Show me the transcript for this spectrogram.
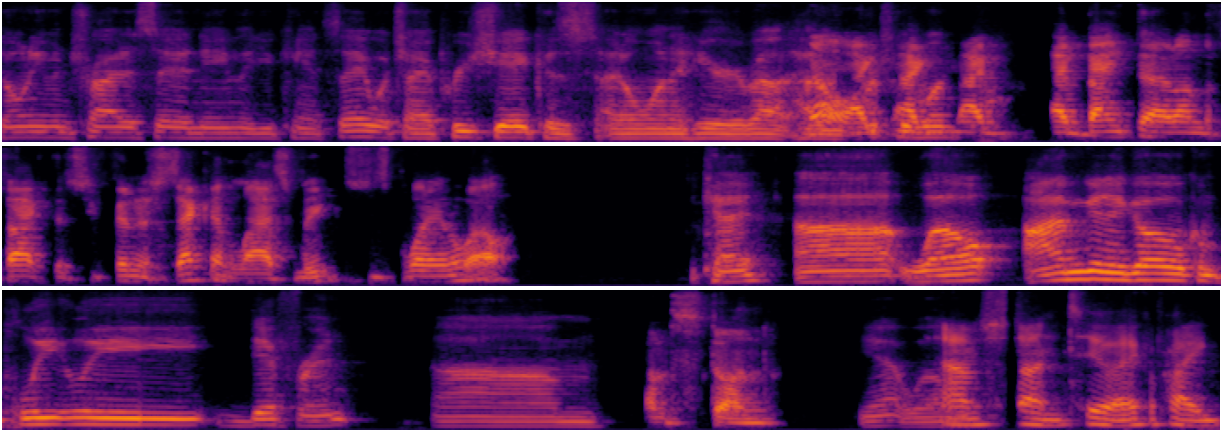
don't even try to say a name that you can't say, which I appreciate because I don't want to hear about how. No, I, much I, I, I banked that on the fact that she finished second last week. She's playing well. Okay. Uh, well, I'm gonna go completely different. Um, I'm stunned. yeah. Well, I'm stunned too. I could probably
